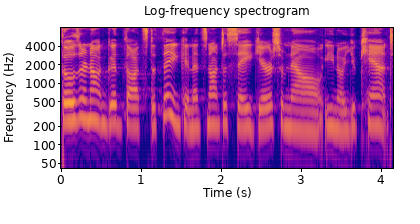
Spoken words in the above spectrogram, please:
those are not good thoughts to think and it's not to say years from now you know you can't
